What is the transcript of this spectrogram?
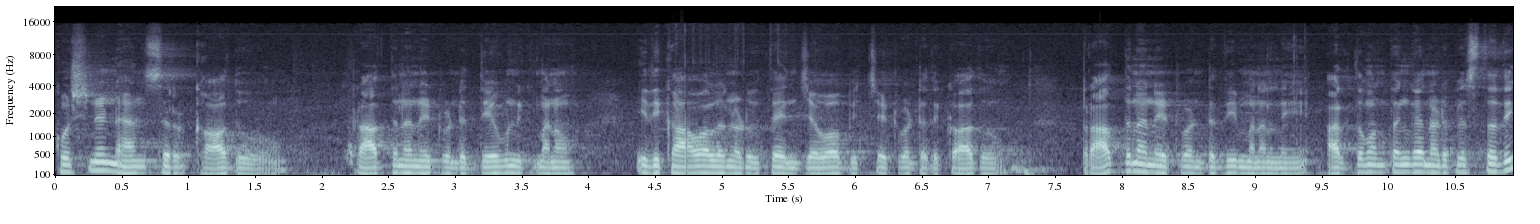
క్వశ్చన్ అండ్ ఆన్సర్ కాదు. ప్రార్థన అనేటువంటి దేవునికి మనం ఇది కావాలని అడిగితే ఆయన జవాబు ఇచ్చేటువంటిది కాదు. ప్రార్థన అనేటువంటిది మనల్ని అర్థవంతంగా నడిపిస్తుంది.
